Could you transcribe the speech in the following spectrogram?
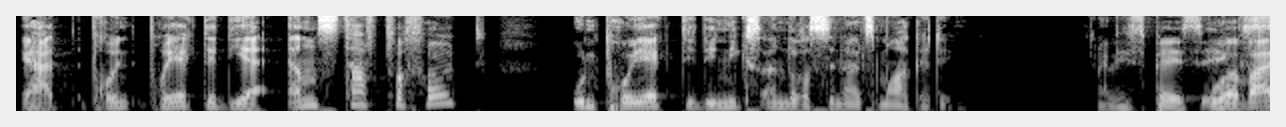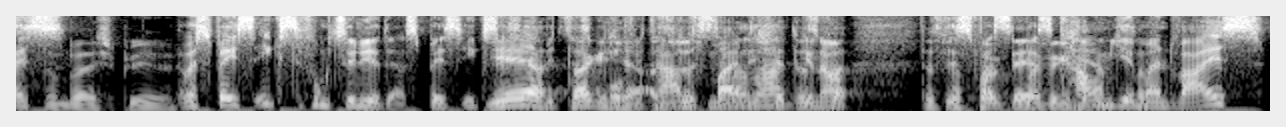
Er hat Pro Projekte, die er ernsthaft verfolgt und Projekte, die nichts anderes sind als Marketing. Wie SpaceX weiß, zum Beispiel. Aber SpaceX funktioniert ja. SpaceX yeah, ist ja mit das ich ja. Also das meine ich ja, das, genau. das, das was, was kaum jemand weiß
